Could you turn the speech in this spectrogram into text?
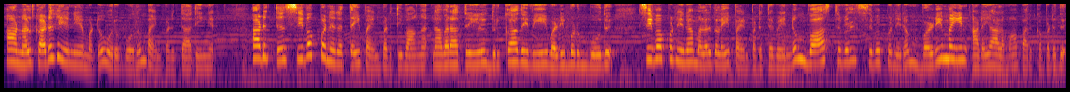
ஆனால் கடுகு எண்ணெயை மட்டும் ஒருபோதும் பயன்படுத்தாதீங்க. அடுத்து சிவப்பு நிறத்தை பயன்படுத்திவாங்க. நவராத்திரியில் தேவியை வழிபடும் போது சிவப்பு நிற மலர்களை பயன்படுத்த வேண்டும். வாஸ்துவில் சிவப்பு நிறம் வலிமையின் அடையாளமாக பார்க்கப்படுது.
